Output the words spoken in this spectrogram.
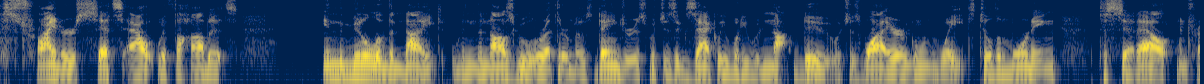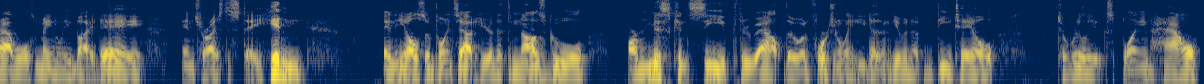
Strider sets out with the hobbits in the middle of the night when the Nazgul are at their most dangerous, which is exactly what he would not do, which is why Aragorn waits till the morning to set out and travels mainly by day and tries to stay hidden. And he also points out here that the Nazgul are misconceived throughout, though unfortunately he doesn't give enough detail to really explain how.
